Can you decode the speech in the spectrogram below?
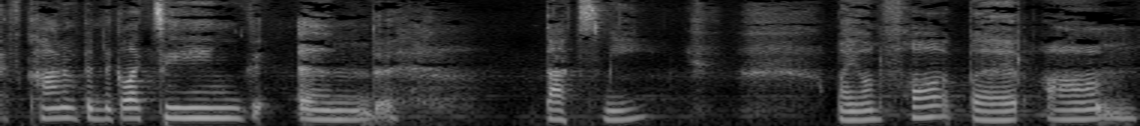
I've kind of been neglecting, and that's me, my own fault. But um,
